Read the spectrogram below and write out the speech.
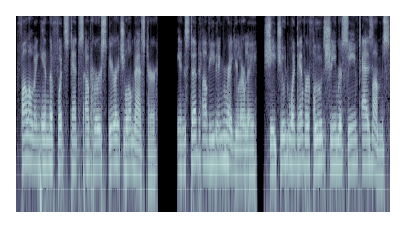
following in the footsteps of her spiritual master. Instead of eating regularly, she chewed whatever food she received as alms,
